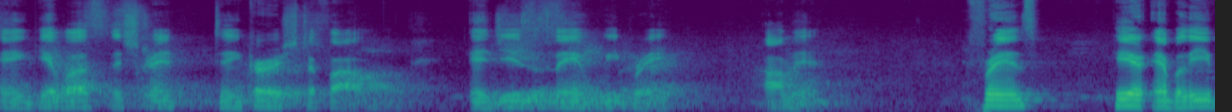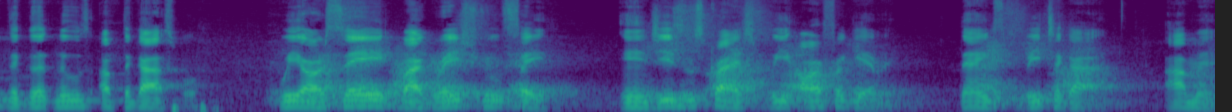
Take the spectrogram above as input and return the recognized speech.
and give us the strength to encourage to follow. In Jesus' name we pray. Amen. Friends, hear and believe the good news of the gospel. We are saved by grace through faith. In Jesus Christ we are forgiven. Thanks be to God. Amen.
